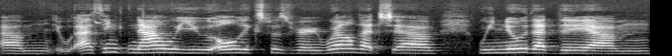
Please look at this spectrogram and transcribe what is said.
Um, I think now you all exposed very well that uh, we know that the, um,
